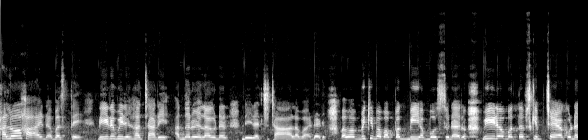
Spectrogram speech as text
హలో హాయ్ నమస్తే. నేను మీ అందరూ ఎలా ఉన్నారు? నేను వచ్చి చాలా బాగున్నాడు మా మమ్మీకి మా పప్పకి బియ్యం పోస్తున్నారు వీడియో మొత్తం స్కిప్ చేయకుండా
